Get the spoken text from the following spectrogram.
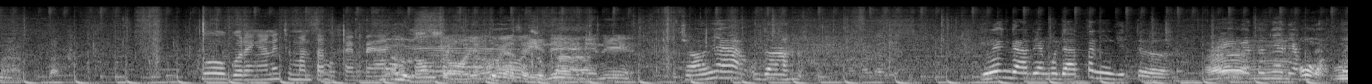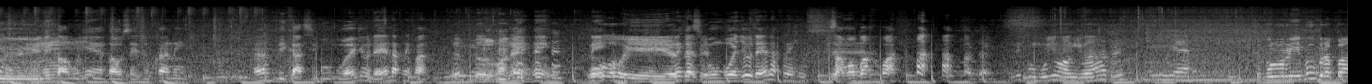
mantap. Tuh gorengannya cuma tahu tempe aja. Oh, itu ya saya ini suka. ini Soalnya udah kira nggak ada yang mau datang gitu. Eh katanya ada yang mau oh, datang. wih, ini tahunya yang tahu saya suka nih. Hah, dikasih bumbu aja udah enak nih, Pak. betul mana? Nih, nih, nih. Oh iya. Ini kasih bumbu aja udah enak nih. Sama bakwan. Ini bumbunya wangi banget ya. Iya. Sepuluh ribu berapa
